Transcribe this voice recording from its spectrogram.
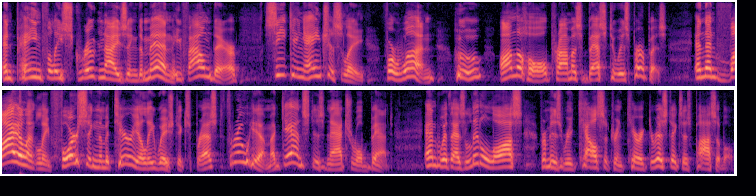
and painfully scrutinizing the men he found there, seeking anxiously for one who, on the whole, promised best to his purpose, and then violently forcing the material he wished expressed through him against his natural bent, and with as little loss from his recalcitrant characteristics as possible.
